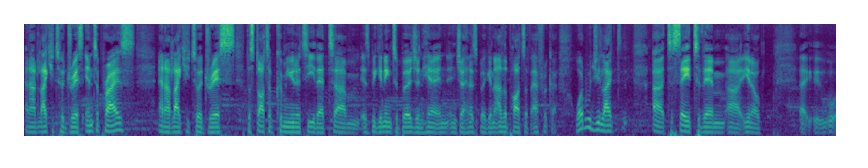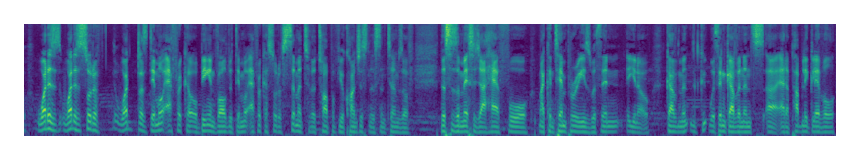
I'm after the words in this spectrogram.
and I'd like you to address enterprise, and I'd like you to address the startup community that um, is beginning to burgeon here in, in, Johannesburg and other parts of Africa. What would you like to, uh, to say to them? Uh, you know, what is what is sort of what does Demo Africa or being involved with Demo Africa sort of simmer to the top of your consciousness in terms of this is a message I have for my contemporaries within you know government within governance uh, at a public level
